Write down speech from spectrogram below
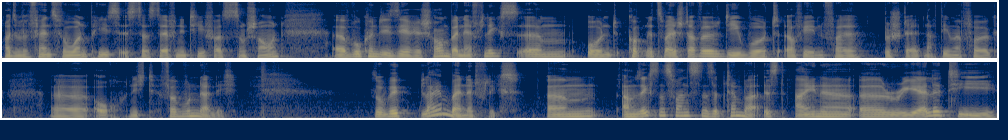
Also für Fans von One Piece ist das definitiv was zum Schauen. Äh, wo könnt ihr die Serie schauen? Bei Netflix. Ähm, und kommt eine zweite Staffel, die wurde auf jeden Fall bestellt. Nach dem Erfolg äh, auch nicht verwunderlich. So, wir bleiben bei Netflix. Ähm, am 26. September ist eine äh, Reality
